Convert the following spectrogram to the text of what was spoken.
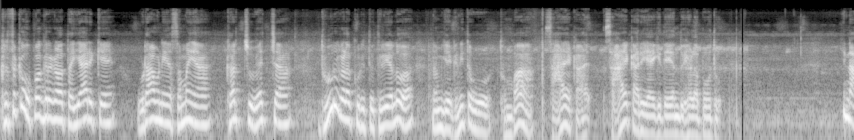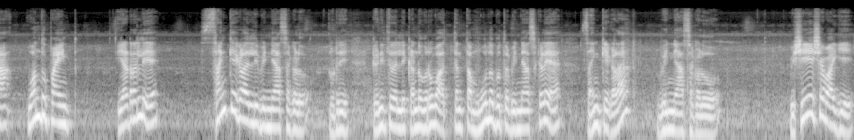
ಕೃತಕ ಉಪಗ್ರಹಗಳ ತಯಾರಿಕೆ, ಉಡಾವಣೆಯ ಸಮಯ, ಖರ್ಚು, ವೆಚ್ಚ, ದೂರುಗಳ ಕುರಿತು ತಿಳಿಯಲು ನಮಗೆ ಗಣಿತವು ತುಂಬ ಸಹಾಯಕ, ಸಹಾಯಕಾರಿಯಾಗಿದೆ ಎಂದು ಹೇಳಬಹುದು. ಇನ್ನು ಒಂದು ಪಾಯಿಂಟ್ ಎರಡರಲ್ಲಿ ಸಂಖ್ಯೆಗಳಲ್ಲಿ ವಿನ್ಯಾಸಗಳು. ನೋಡ್ರಿ, ಗಣಿತದಲ್ಲಿ ಕಂಡುಬರುವ ಅತ್ಯಂತ ಮೂಲಭೂತ ವಿನ್ಯಾಸಗಳೇ ಸಂಖ್ಯೆಗಳ ವಿನ್ಯಾಸಗಳು. ವಿಶೇಷವಾಗಿ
